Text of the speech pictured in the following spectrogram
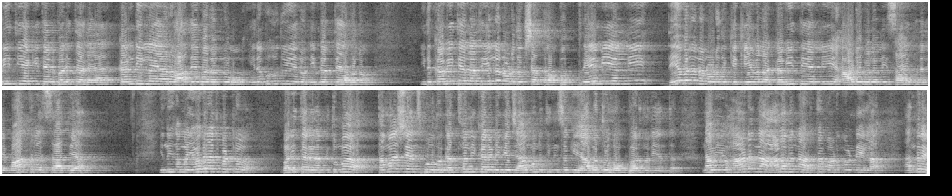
ಪ್ರೀತಿಯ ಗೀತೆಯಲ್ಲಿ ಬರೀತಾರೆ, ಕಂಡಿಲ್ಲ ಯಾರು ಆ ದೇವರನ್ನು, ಇರಬಹುದು ಏನೋ ನಿನ್ನಂತೆ ಅವನು. ಇದು ಕವಿತೆಯಲ್ಲಿ ಎಲ್ಲ ನೋಡೋದಕ್ಕೆ ಸಾಧ್ಯ. ಒಬ್ಬ ಪ್ರೇಮಿಯಲ್ಲಿ ದೇವರನ್ನು ನೋಡೋದಕ್ಕೆ ಕೇವಲ ಕವಿತೆಯಲ್ಲಿ, ಹಾಡುಗಳಲ್ಲಿ, ಸಾಹಿತ್ಯದಲ್ಲಿ ಮಾತ್ರ ಸಾಧ್ಯ. ಇನ್ನು ನಮ್ಮ ಯೋಗರಾಜ್ ಭಟ್ರು ಬರೀತಾರೆ ನಮ್ಗೆ ತುಂಬಾ ತಮಾಷೆ ಅನ್ಸ್ಬಹುದು ಕತ್ಲಲ್ಲಿ ಕರಡಿಗೆ ಜಾಮೂನು ತಿನ್ನಿಸೋಕೆ ಯಾವತ್ತೂ ಹೋಗ್ಬಾರ್ದು ರೀ ಅಂತ. ನಾವು ಈ ಹಾಡನ್ನ, ಆಳವನ್ನ ಅರ್ಥ ಮಾಡ್ಕೊಂಡೇ ಇಲ್ಲ. ಅಂದ್ರೆ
